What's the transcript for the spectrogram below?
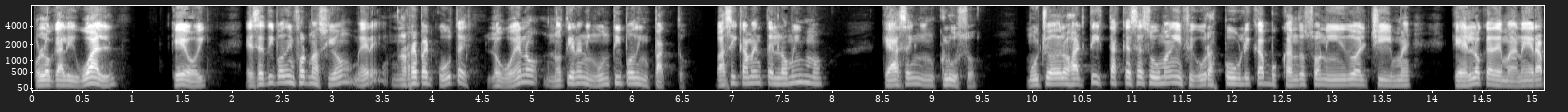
Por lo que al igual que hoy, ese tipo de información, mire, no repercute. Lo bueno no tiene ningún tipo de impacto. Básicamente es lo mismo que hacen incluso muchos de los artistas que se suman y figuras públicas buscando sonido, el chisme, que es lo que de manera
